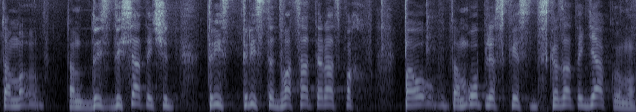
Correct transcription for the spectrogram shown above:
там, там десь 10 чи 300 320 раз по, по там опляски сказати дякуємо.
